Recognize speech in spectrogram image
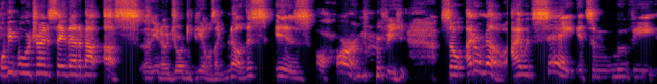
or people were trying to say that about us. Uh, you know, Jordan Peele was like, no, this is a horror movie. So I don't know. I would say it's a movie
